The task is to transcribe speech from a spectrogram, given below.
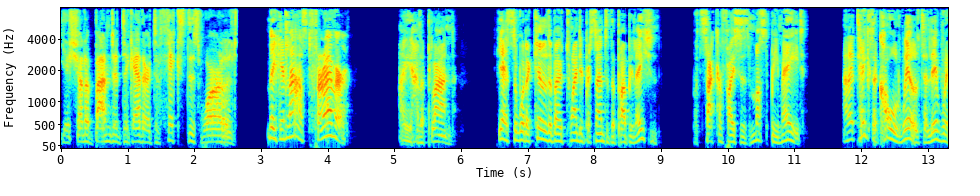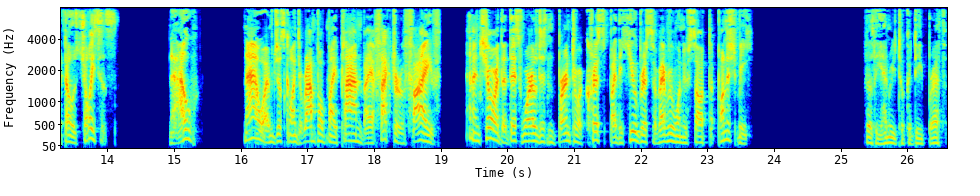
You should have banded together to fix this world. Make it last forever. I had a plan. Yes, it would have killed about 20% of the population, but sacrifices must be made, and it takes a cold will to live with those choices. Now, Now I'm just going to ramp up my plan by a factor of five and ensure that this world isn't burnt to a crisp by the hubris of everyone who sought to punish me. Filthy Henry took a deep breath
